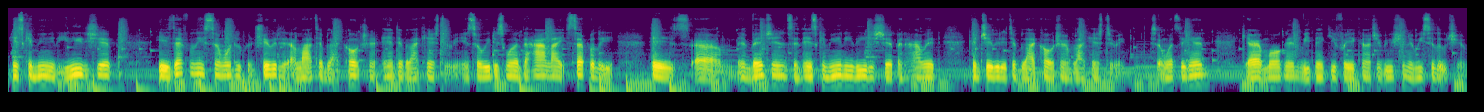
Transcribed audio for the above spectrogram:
his community leadership. He is definitely someone who contributed a lot to black culture and to black history. And so we just wanted to highlight separately his um, inventions and his community leadership and how it contributed to black culture and black history. So once again, Garrett Morgan, we thank you for your contribution and we salute you.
